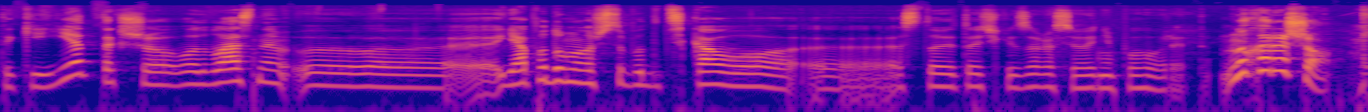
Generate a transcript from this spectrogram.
такі є. Так що, от, власне, е, я подумала, що це буде цікаво е, з тої точки зору сьогодні поговорити. Ну, хорошо. Е,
